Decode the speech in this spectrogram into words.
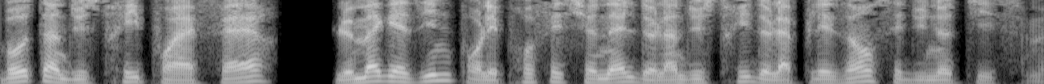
Boatindustrie.fr, le magazine pour les professionnels de l'industrie de la plaisance et du nautisme.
